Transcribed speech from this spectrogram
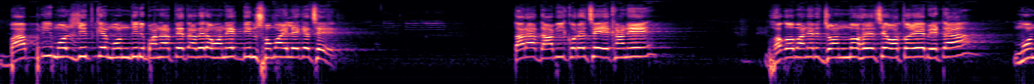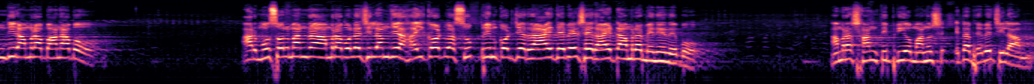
বাবরি মসজিদকে মন্দির বানাতে তাদের অনেক দিন সময় লেগেছে। তারা দাবি করেছে, এখানে ভগবানের জন্ম হয়েছে, অতএব এটা মন্দির আমরা বানাবো। আর মুসলমানরা আমরা বলেছিলাম যে হাইকোর্ট বা সুপ্রিম কোর্ট যে রায় দেবে, সে রায়টা আমরা মেনে নেব। আমরা শান্তিপ্রিয় মানুষ, এটা ভেবেছিলাম।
